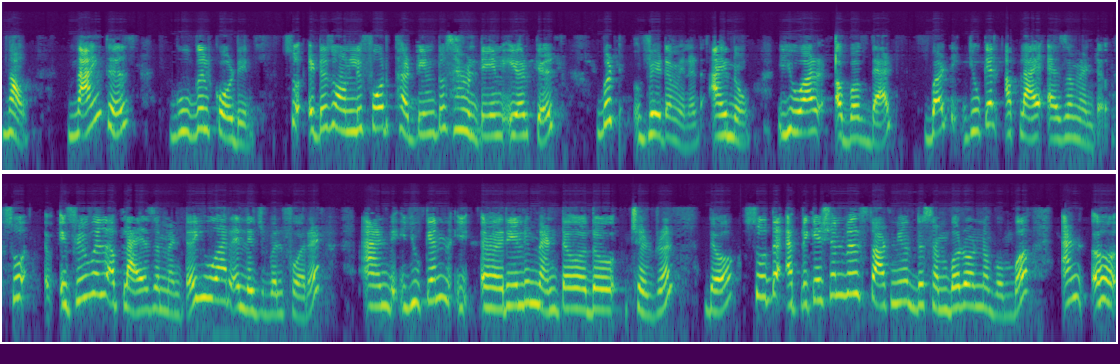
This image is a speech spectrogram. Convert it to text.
Now, ninth is Google Code In. So it is only for 13 to 17 year kids. But wait a minute, I know you are above that but you can apply as a mentor. So if you will apply as a mentor you are eligible for it and you can uh, really mentor the children there. So the application will start near december or november and uh,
